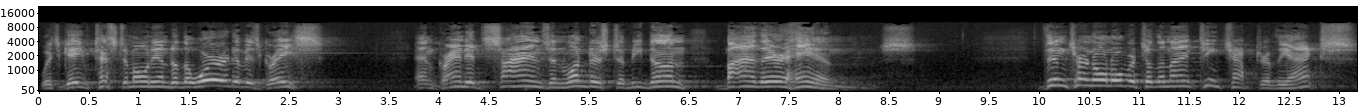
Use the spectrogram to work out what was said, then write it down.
which gave testimony unto the word of his grace, and granted signs and wonders to be done by their hands. Then turn on over to the 19th chapter of the Acts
